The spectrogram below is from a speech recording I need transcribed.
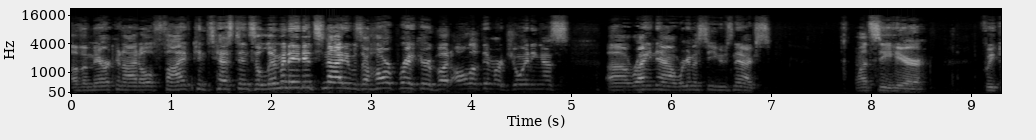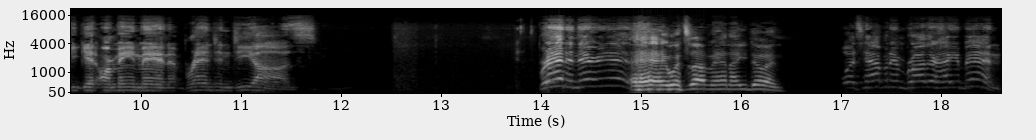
of American Idol. Five contestants eliminated tonight. It was a heartbreaker, but all of them are joining us uh, right now. We're going to see who's next. Let's see here. If we could get our main man, Brandon Diaz. Brandon, there he is. Hey, what's up, man? How you doing? What's happening, brother? How you been?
